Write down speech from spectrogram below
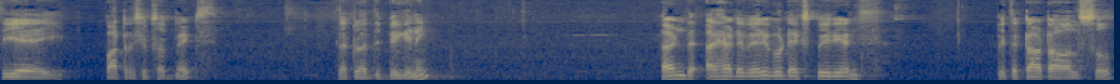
CAI partnership submits. That was the beginning. And I had a very good experience with the Tata also.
